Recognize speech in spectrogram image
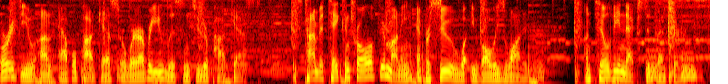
or review on Apple Podcasts or wherever you listen to your podcast. It's time to take control of your money and pursue what you've always wanted. Until the next adventure.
